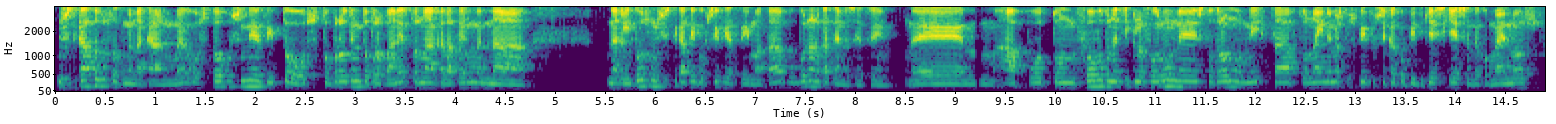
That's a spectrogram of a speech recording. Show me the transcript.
Ουσιαστικά αυτό που προσπαθούμε να κάνουμε. Ο στόχος είναι διτός. Το πρώτο είναι το προφανές, το να καταφέρουμε να, να γλιτώσουμε ουσιαστικά τα υποψήφια θύματα, που μπορεί να είναι ο καθένας έτσι. Ε, από τον φόβο του να κυκλοφορούν στον δρόμο νύχτα, από το να είναι μέσα στο σπίτι τους σε κακοποιητικές σχέσεις ενδεχομένως,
